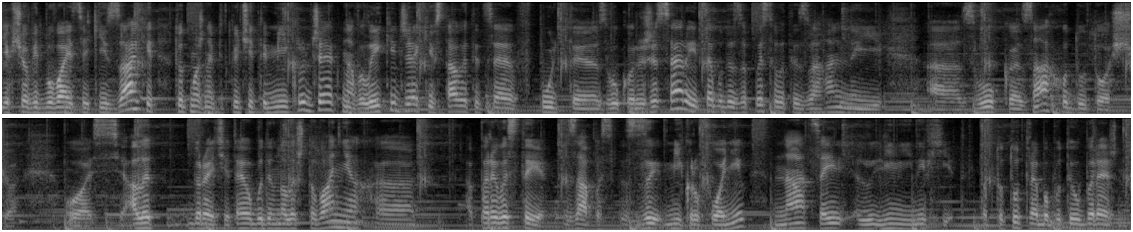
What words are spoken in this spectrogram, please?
якщо відбувається якийсь захід, тут можна підключити мікроджек на великий джек і вставити це в пульт звукорежисера, і це буде записувати загальний звук заходу тощо. Ось. Але, до речі, треба буде в налаштуваннях перевести запис з мікрофонів на цей лінійний вхід. Тобто тут треба бути обережним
